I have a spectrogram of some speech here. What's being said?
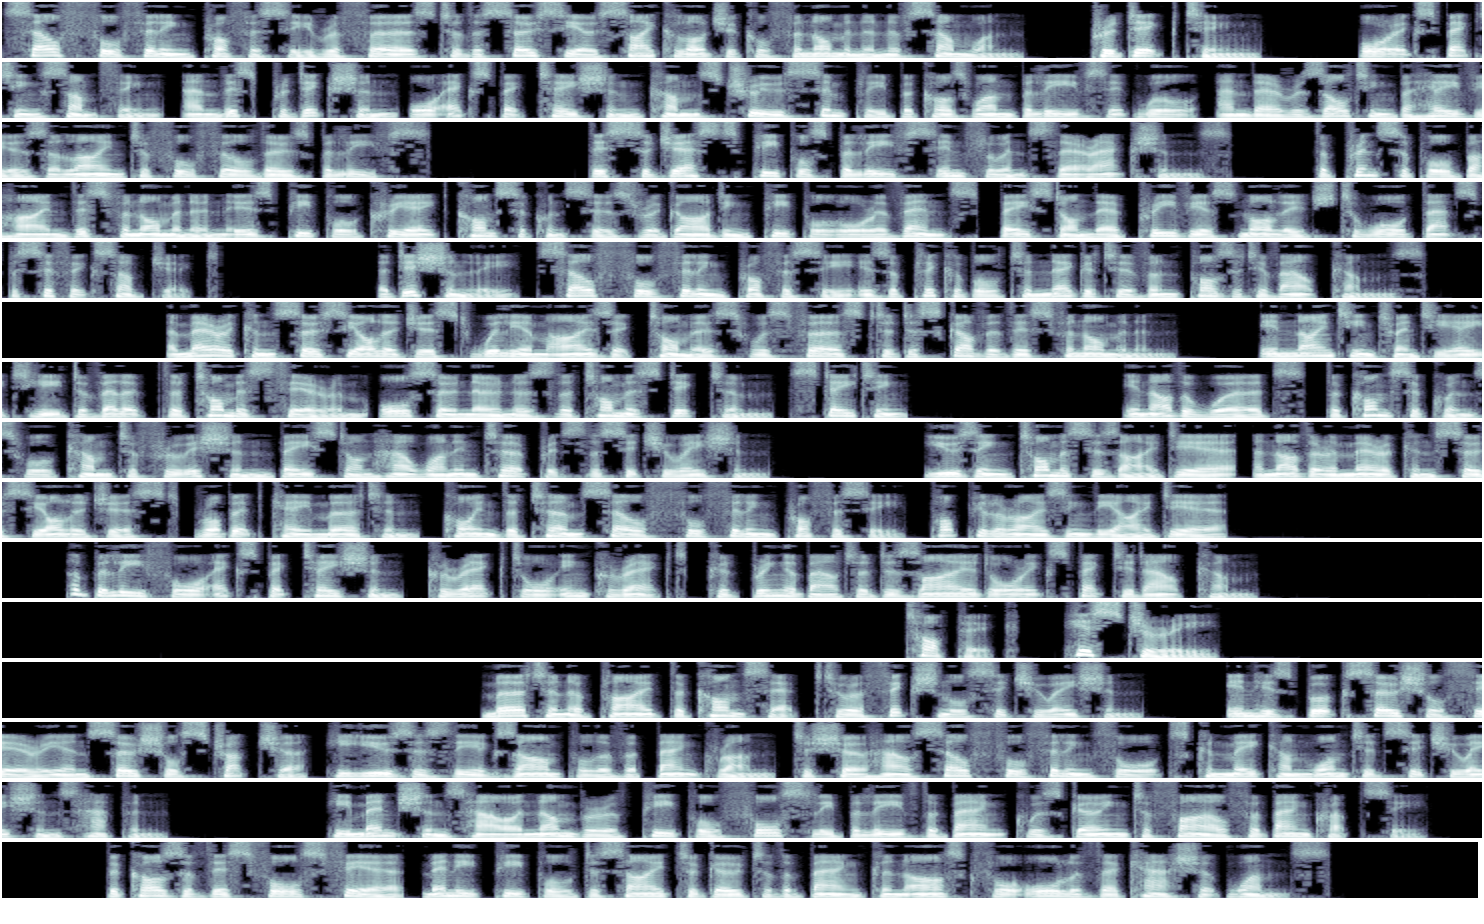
Self-fulfilling prophecy refers to the socio-psychological phenomenon of someone predicting or expecting something, and this prediction or expectation comes true simply because one believes it will, and their resulting behaviors align to fulfill those beliefs. This suggests people's beliefs influence their actions. The principle behind this phenomenon is people create consequences regarding people or events, based on their previous knowledge toward that specific subject. Additionally, self-fulfilling prophecy is applicable to negative and positive outcomes. American sociologist William Isaac Thomas was first to discover this phenomenon. In 1928 he developed the Thomas theorem also known as the Thomas dictum, stating, In other words, the consequence will come to fruition based on how one interprets the situation. Using Thomas's idea, another American sociologist, Robert K. Merton, coined the term self-fulfilling prophecy, popularizing the idea, a belief or expectation, correct or incorrect, could bring about a desired or expected outcome. History Merton applied the concept to a fictional situation. In his book Social Theory and Social Structure, he uses the example of a bank run to show how self-fulfilling thoughts can make unwanted situations happen. He mentions how a number of people falsely believe the bank was going to file for bankruptcy. Because of this false fear, many people decide to go to the bank and ask for all of their cash at once.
